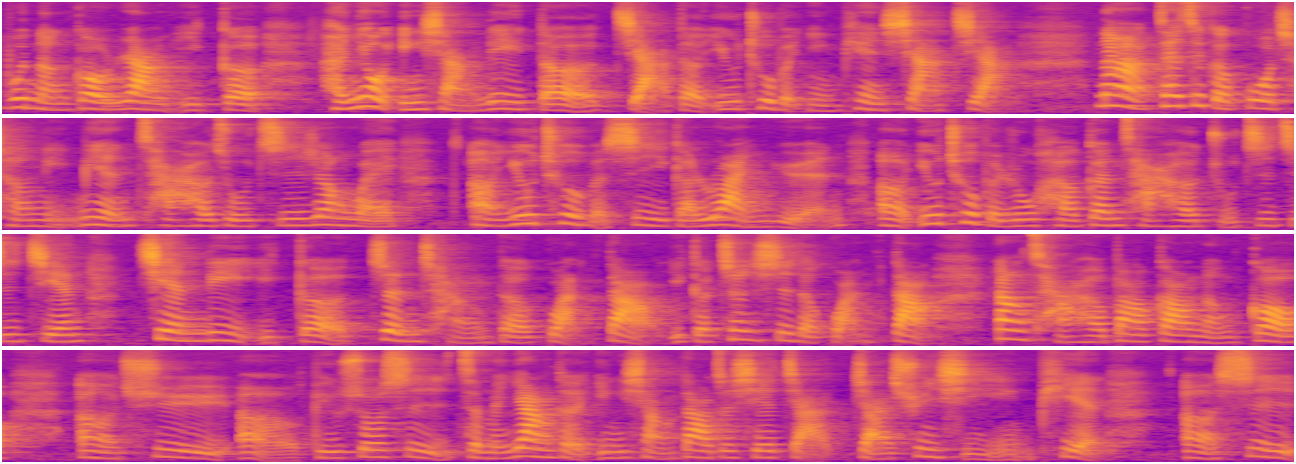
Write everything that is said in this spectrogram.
不能够让一个很有影响力的假的 YouTube 影片下架。那在这个过程里面，查核组织认为。呃，YouTube 是一个乱源。呃，YouTube 如何跟查核组织之间建立一个正常的管道，一个正式的管道，让查核报告能够呃去呃，比如说是怎么样的影响到这些假假讯息影片？呃，是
